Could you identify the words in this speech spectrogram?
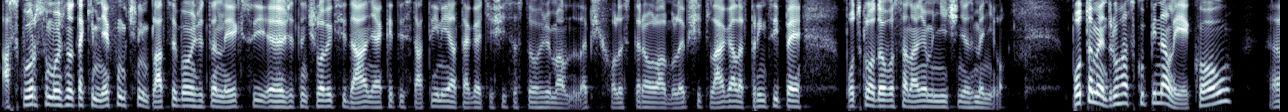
a skôr sú možno takým nefunkčným placebom, že ten, liek si, e, že ten človek si dá nejaké tie statíny a tak a teší sa z toho, že má lepší cholesterol alebo lepší tlak, ale v princípe podkladovo sa na ňom nič nezmenilo. Potom je druhá skupina liekov, e,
